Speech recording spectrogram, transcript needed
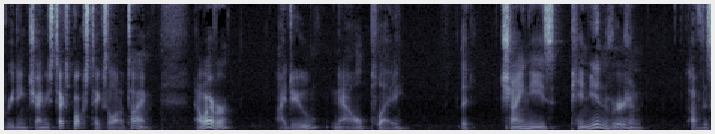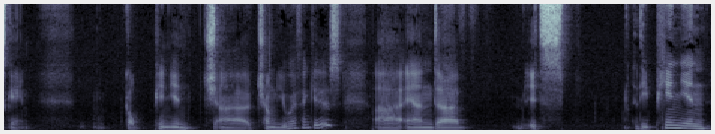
reading Chinese textbooks takes a lot of time. However, I do now play the Chinese pinyin version of this game called Pinyin uh, Chengyu, I think it is. Uh, and uh, it's the pinyin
